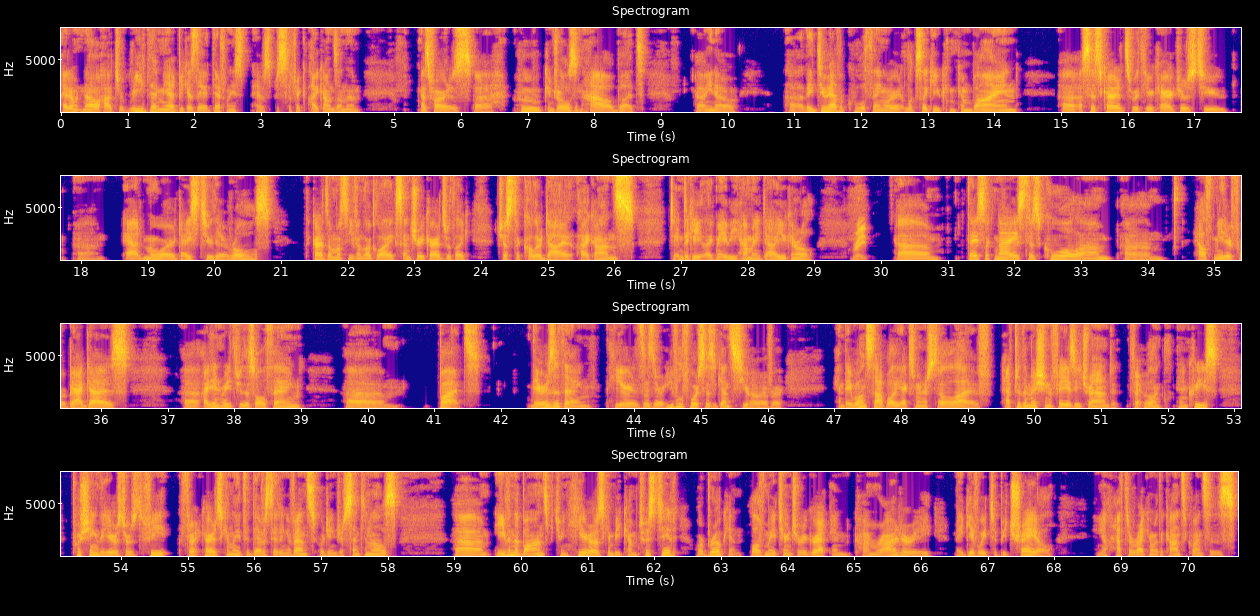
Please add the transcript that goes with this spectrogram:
I don't know how to read them yet because they definitely have specific icons on them as far as uh, who controls and how, but uh, you know, uh, they do have a cool thing where it looks like you can combine uh, assist cards with your characters to um, add more dice to their rolls. The cards almost even look like Century cards with like just the color die icons to indicate like maybe how many die you can roll. Right. Um, dice look nice. There's cool um, um, health meter for bad guys. Uh, I didn't read through this whole thing, um, but there is a thing here that says there are evil forces against you, however, and they won't stop while the X Men are still alive. After the mission phase each round, threat will inc- increase, pushing the heroes towards defeat. Threat cards can lead to devastating events or dangerous sentinels. Um, even the bonds between heroes can become twisted or broken. Love may turn to regret, and camaraderie may give way to betrayal. And you'll have to reckon with the consequences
